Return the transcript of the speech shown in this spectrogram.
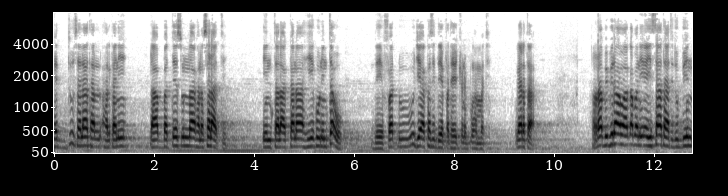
هدو صلاة هلكني dhaabbattee sunnaa kana salaatti intala akkanaa hiikuun hin ta'u deeffadhu jee akkasi deeffate jechuun nabi muhammad garta rabbi biraa waa qabanii eeysaa taate dubbiin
